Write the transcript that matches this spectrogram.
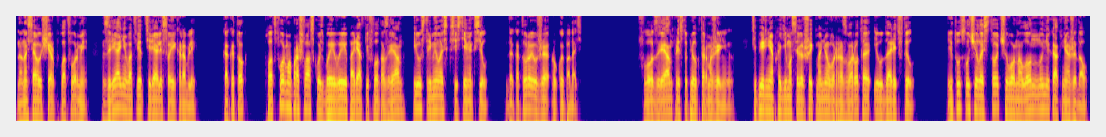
Нанося ущерб платформе, Зриане в ответ теряли свои корабли. Как итог, платформа прошла сквозь боевые порядки флота Зриан и устремилась к системе Ксил, до которой уже рукой подать. Флот Зриан приступил к торможению. Теперь необходимо совершить маневр разворота и ударить в тыл. И тут случилось то, чего Налон ну никак не ожидал.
